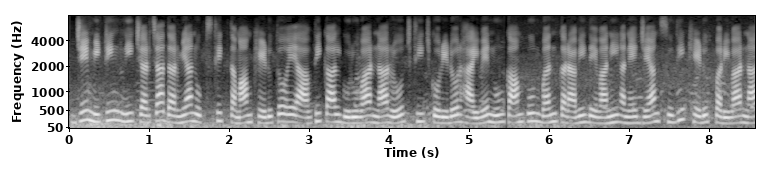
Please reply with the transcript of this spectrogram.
જે મીટિંગની ચર્ચા દરમિયાન ઉપસ્થિત તમામ ખેડૂતોએ આવતીકાલ ગુરુવારના રોજથી જ કોરિડોર હાઈવેનું કામ પૂર્ણ બંધ કરાવી દેવાની અને જ્યાં સુધી ખેડૂત પરિવારના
